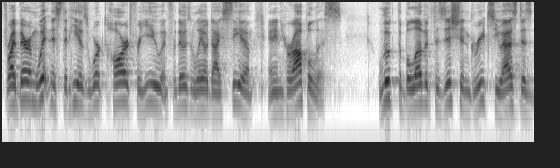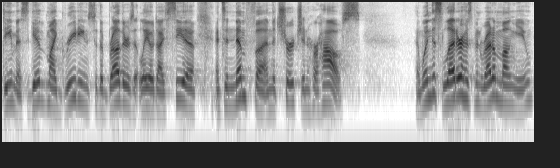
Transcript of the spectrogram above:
For I bear him witness that he has worked hard for you and for those in Laodicea and in Hierapolis. Luke, the beloved physician, greets you, as does Demas. Give my greetings to the brothers at Laodicea and to Nympha and the church in her house. And when this letter has been read among you,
